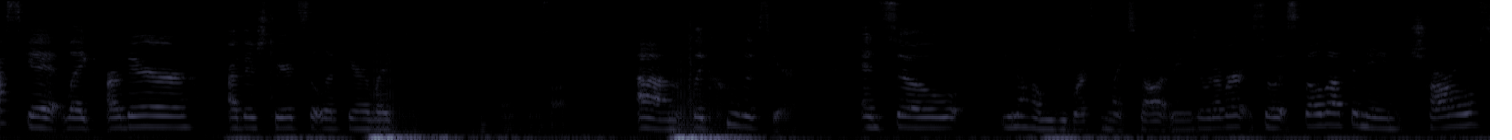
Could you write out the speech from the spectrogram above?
asked it like, "Are there are there spirits that live here?" Like, I don't turn this off. Um, like who lives here? And so you know how Ouija boards can like spell out names or whatever. So it spelled out the name Charles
